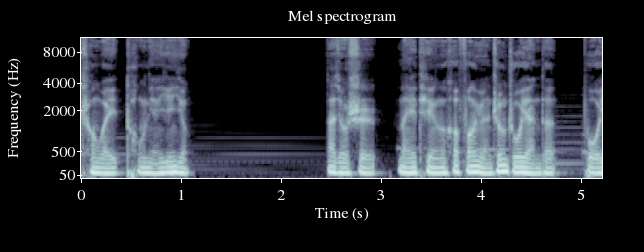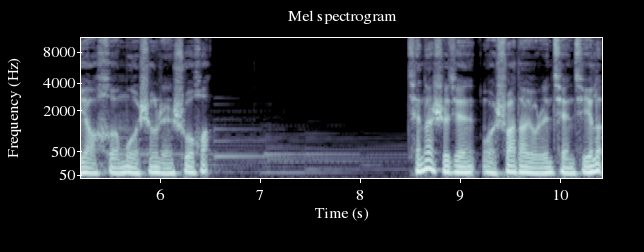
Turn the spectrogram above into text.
称为童年阴影。那就是梅婷和冯远征主演的《不要和陌生人说话》。前段时间，我刷到有人剪辑了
